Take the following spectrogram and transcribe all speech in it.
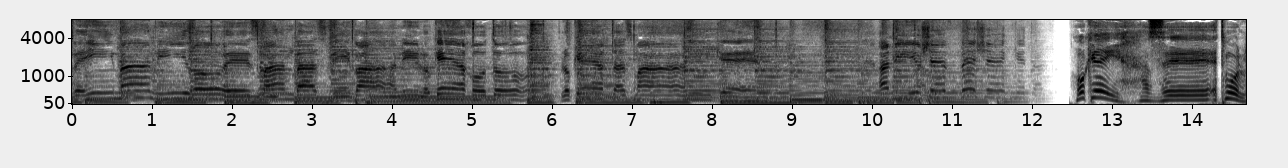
ואם אני רואה זמן בסביבה, אני לוקח אותו, לוקח את הזמן, כן. אני יושב בשקט. אוקיי, אז uh, אתמול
